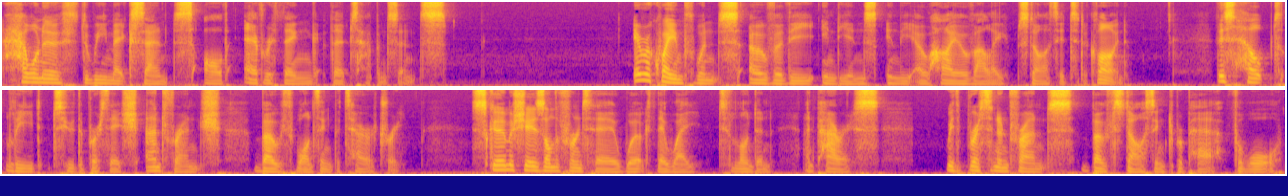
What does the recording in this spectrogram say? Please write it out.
how on earth do we make sense of everything that's happened since? Iroquois influence over the Indians in the Ohio Valley started to decline. This helped lead to the British and French both wanting the territory. Skirmishes on the frontier worked their way to London and Paris, with Britain and France both starting to prepare for war.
